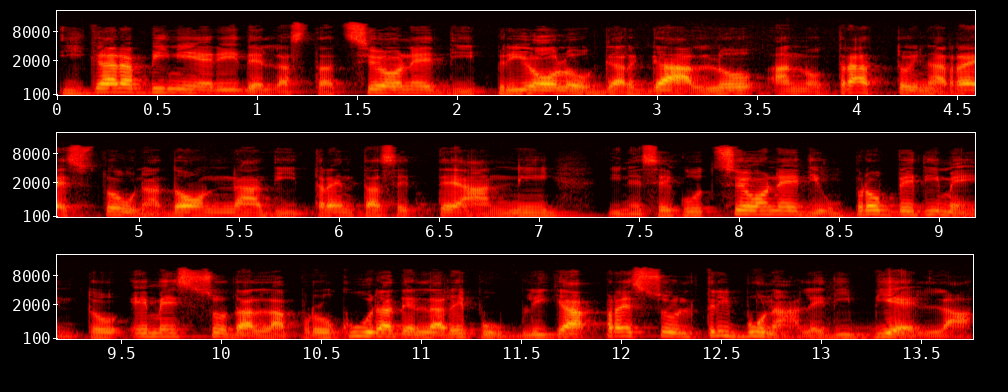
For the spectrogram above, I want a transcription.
I carabinieri della stazione di Priolo Gargallo hanno tratto in arresto una donna di 37 anni in esecuzione di un provvedimento emesso dalla Procura della Repubblica presso il Tribunale di Biella.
